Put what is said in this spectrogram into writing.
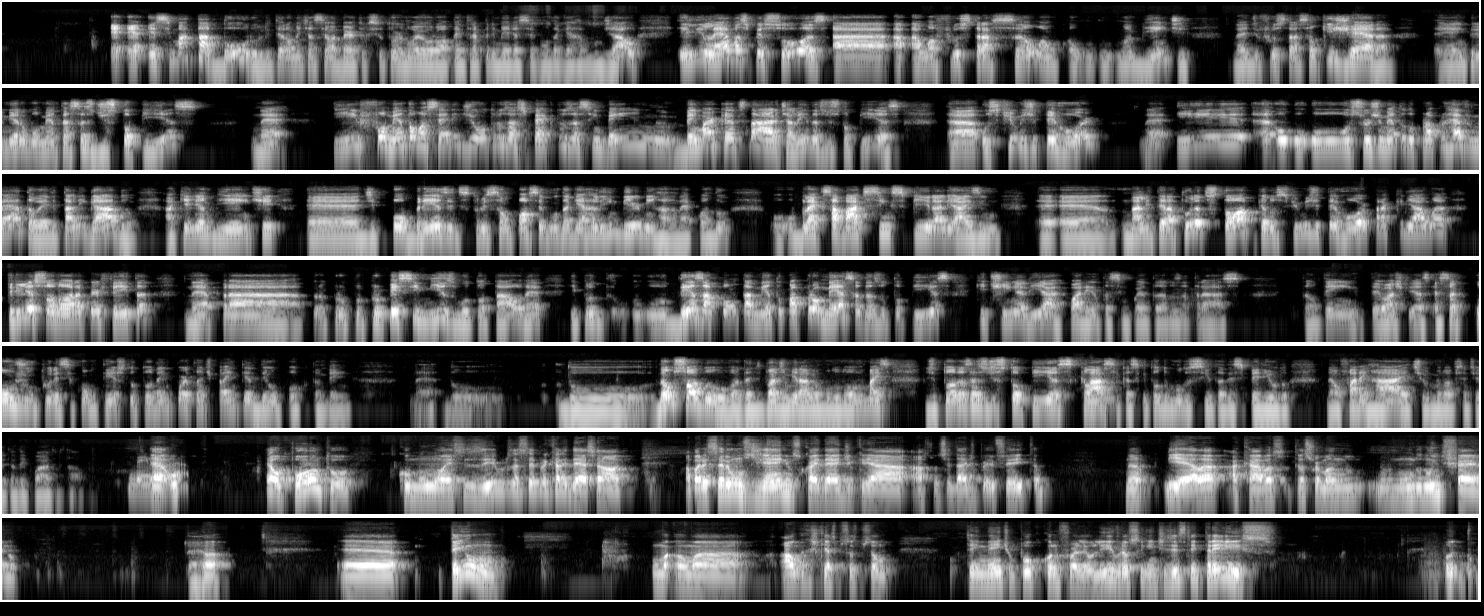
é, é, esse matadouro, literalmente a céu aberto, que se tornou a Europa entre a Primeira e a Segunda Guerra Mundial, ele leva as pessoas a, a, a uma frustração, a um, a um ambiente né, de frustração que gera, é, em primeiro momento, essas distopias, né, e fomenta uma série de outros aspectos assim bem, bem marcantes na arte, além das distopias, uh, os filmes de terror, né, e uh, o, o, surgimento do próprio heavy metal, ele está ligado àquele ambiente é, de pobreza e destruição pós Segunda Guerra ali em Birmingham, né, quando o, o Black Sabbath se inspira, aliás, em é, é, na literatura distópica, nos filmes de terror, para criar uma trilha sonora perfeita né, para o pessimismo total né, e para o desapontamento com a promessa das utopias que tinha ali há 40, 50 anos atrás. Então, tem, eu acho que essa conjuntura, esse contexto todo é importante para entender um pouco também né, do, do não só do, do Admirável Mundo Novo, mas de todas as distopias clássicas que todo mundo cita desse período, né? O Fahrenheit, o 1984 e tal. Bem é, o, é, o ponto comum a esses livros é sempre aquela ideia, assim, ó, apareceram uns gênios com a ideia de criar a sociedade perfeita, né? E ela acaba se transformando o mundo no inferno. É. Né? É, tem um, uma, uma, algo que as pessoas precisam ter em mente um pouco quando for ler o livro, é o seguinte, existem três...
